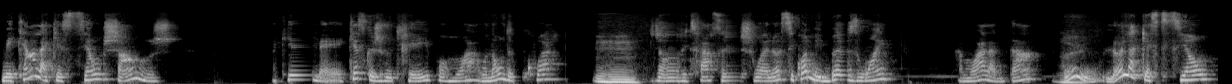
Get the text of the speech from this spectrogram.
Mais quand la question change, OK, bien, qu'est-ce que je veux créer pour moi? Au nom de quoi? Mm-hmm. J'ai envie de faire ce choix-là. C'est quoi mes besoins? À moi là-dedans, là, la question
